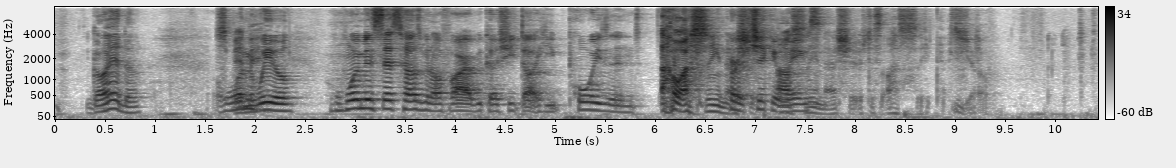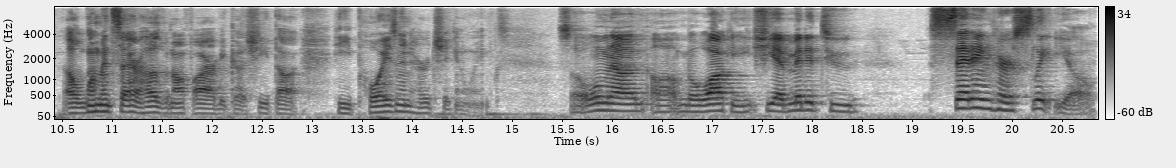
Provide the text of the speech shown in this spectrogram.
Go ahead though. Spin Women- the wheel. Woman sets husband on fire because she thought he poisoned. Oh, I seen that. Her shit. chicken I wings. seen that shit. Just I seen that shit. Yo, A woman set her husband on fire because she thought he poisoned her chicken wings. so a woman out in uh, Milwaukee, she admitted to setting her sleep. Yo,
